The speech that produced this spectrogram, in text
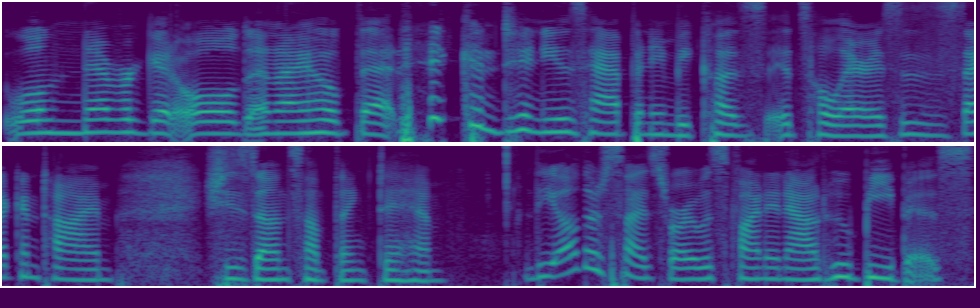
will never get old, and I hope that it continues happening because it's hilarious. This is the second time she's done something to him. The other side story was finding out who Beeb is.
